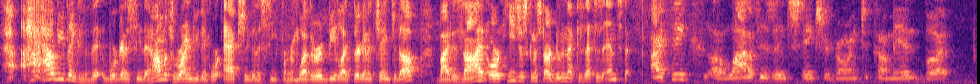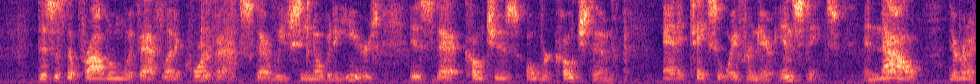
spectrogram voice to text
h- how do you think that we're going to see that? How much running do you think we're actually going to see from him? Whether it be like they're going to change it up by design, or he's just going to start doing that because that's his instinct. I think a lot of his instincts are going to come in, but this is the problem with athletic quarterbacks that we've seen over the years is that coaches overcoach them and it takes away from their instincts. And now they're going to,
